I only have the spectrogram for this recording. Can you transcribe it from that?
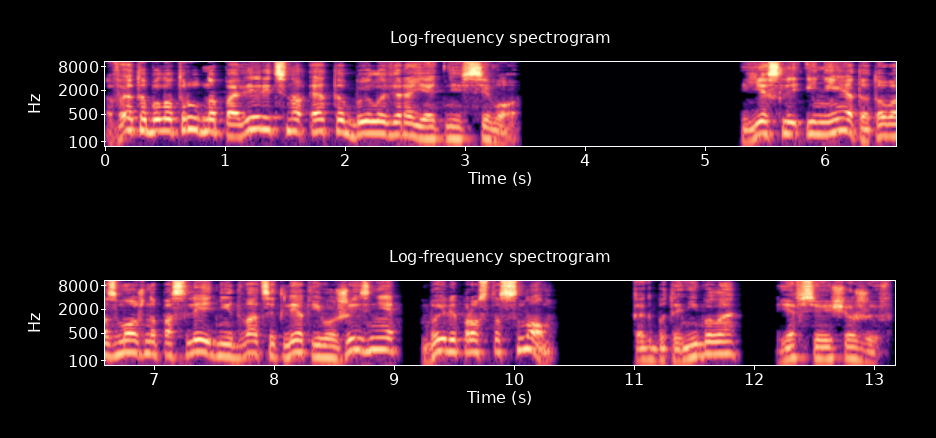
В это было трудно поверить, но это было вероятнее всего. Если и не это, то, возможно, последние 20 лет его жизни были просто сном. Как бы то ни было, я все еще жив.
